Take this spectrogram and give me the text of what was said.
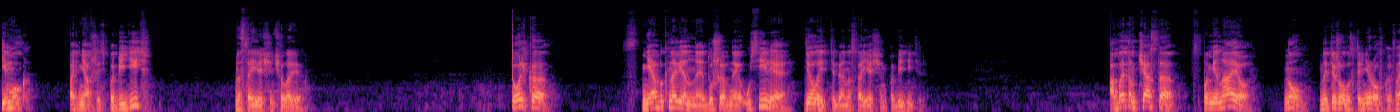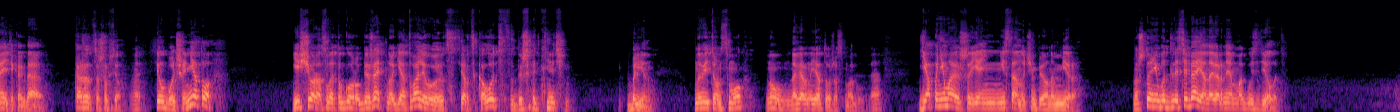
и мог, поднявшись, победить, настоящий человек. Только необыкновенное душевное усилие делает тебя настоящим победителем. Об этом часто вспоминаю, ну, на тяжелых тренировках, знаете, когда кажется, что все, сил больше нету, еще раз в эту гору бежать, ноги отваливаются, сердце колотится, дышать нечем. Блин, но ведь он смог, ну, наверное, я тоже смогу, да? Я понимаю, что я не стану чемпионом мира, но что-нибудь для себя я, наверное, могу сделать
